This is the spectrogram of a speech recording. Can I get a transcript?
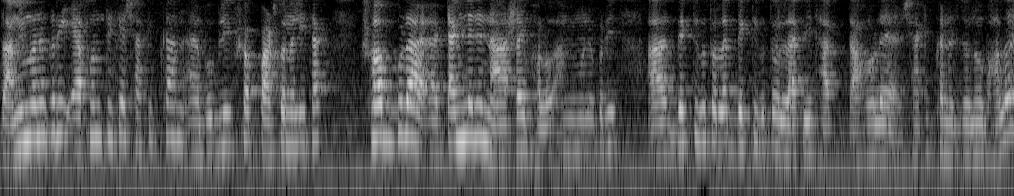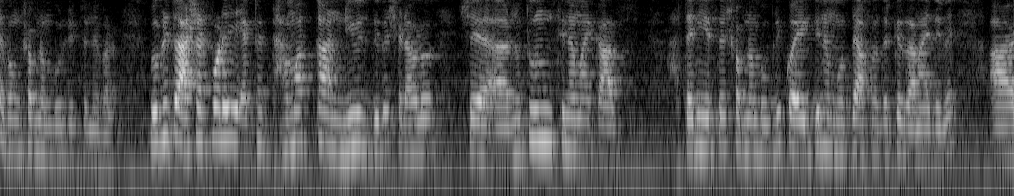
তো আমি মনে করি এখন থেকে শাকিব খান বুবলি সব পার্সোনালি থাক, সবগুলা টাইম লাইনে না আসাই ভালো। আমি মনে করি ব্যক্তিগত ব্যক্তিগত লাইফই থাক, তাহলে শাকিব খানের জন্য ভালো এবং স্বপ্নম বুবলির জন্য ভালো। বুবলি তো আসার পরেই একটা ধামাক্কা নিউজ দিবে, সেটা হলো সে নতুন সিনেমায় কাজ হাতে নিয়েছে স্বপ্নম বুবলি, কয়েকদিনের মধ্যে আপনাদেরকে জানাই দেবে। আর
